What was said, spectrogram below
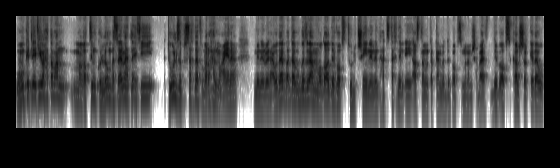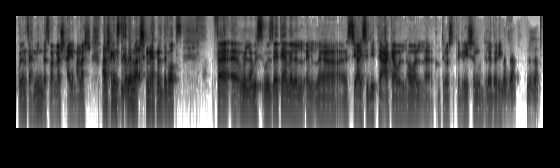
وممكن تلاقي في واحد طبعا مغطين كلهم بس غالبا هتلاقي في tools بتستخدم في مراحل معينة من البتاع وده ده جزء بقى من موضوع DevOps tool chain إن أنت هتستخدم إيه أصلا وأنت بتعمل DevOps ما أنا مش هبقى DevOps culture كده وكلنا فاهمين بس ما عملناش حاجة. ما معناش حاجة نستخدمها. عشان نعمل DevOps ف وإزاي تعمل ال CI/CD بتاعك أو اللي هو ال continuous integration وال delivery بالظبط بالظبط.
